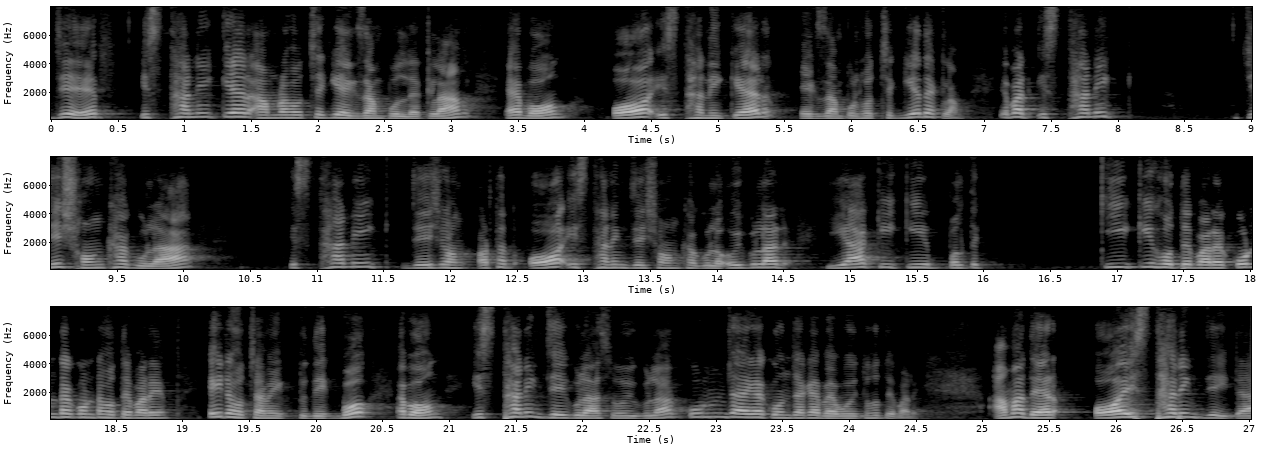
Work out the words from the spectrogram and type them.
যে স্থানিকের আমরা হচ্ছে গিয়ে এক্সাম্পল দেখলাম এবং অস্থানিকের এক্সাম্পল হচ্ছে গিয়ে দেখলাম। এবার স্থানিক যে সংখ্যাগুলা, স্থানিক যে অর্থাৎ অস্থানিক যে সংখ্যাগুলো, ওইগুলার ইয়া কি কি বলতে কি কি হতে পারে, কোনটা কোনটা হতে পারে, এইটা হচ্ছে আমি একটু দেখব এবং স্থানিক যেগুলো আছে ওইগুলা কোন জায়গায় কোন জায়গায় ব্যবহৃত হতে পারে। আমাদের অস্থানিক যেইটা,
